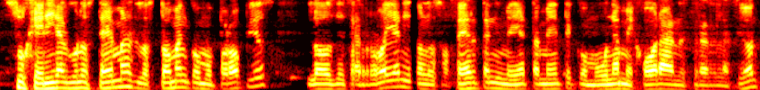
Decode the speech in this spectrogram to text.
sugerir algunos temas, los toman como propios los desarrollan y nos los ofertan inmediatamente como una mejora a nuestra relación,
